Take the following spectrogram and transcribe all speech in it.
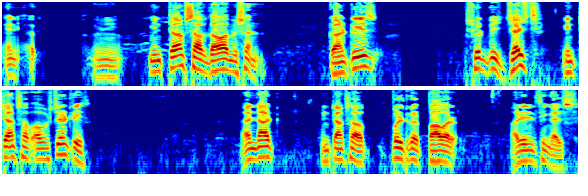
and uh, in terms of Dawah mission, countries should be judged in terms of opportunities and not in terms of political power or anything else.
